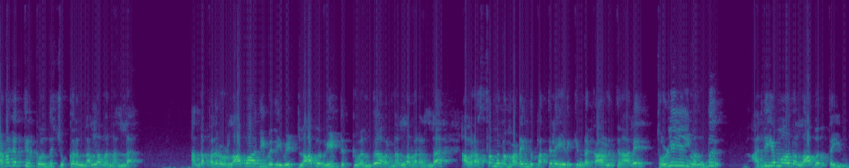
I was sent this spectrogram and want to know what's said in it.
கடகத்திற்கு வந்து சுக்கரன் நல்லவன் அல்ல. அந்த பதினோரு லாபாதிபதி வீட் லாப வீட்டுக்கு வந்து அவர் நல்லவர் அல்ல. அவர் அஸ்தமனம் அடைந்து பத்திலே இருக்கின்ற காரணத்தினாலே தொழிலில் வந்து அதிகமான லாபத்தையும்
